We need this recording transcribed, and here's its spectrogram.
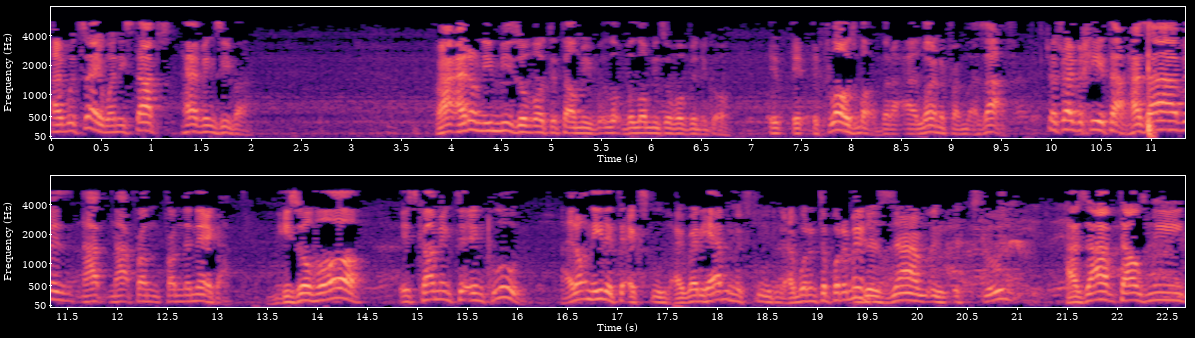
I would say when he stops having ziva. Right? I don't need mizovo to tell me v'lo mizovo v'nigo. It, it, it flows well, but I, I learn it from hazav. Just write v'chiyatar. Hazav is not not from from the nega. Mizovo is coming to include. I don't need it to exclude. I already have him excluded. I wanted to put him in. Does zav exclude? Hazav tells me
